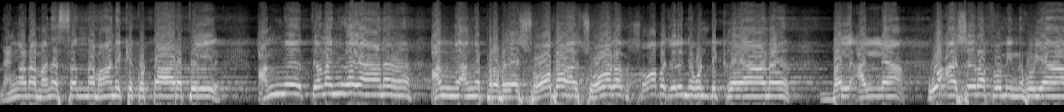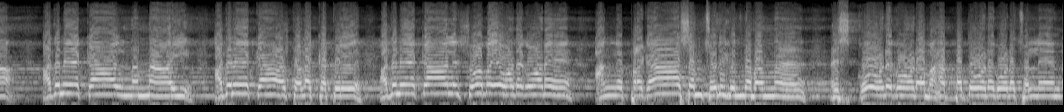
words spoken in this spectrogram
ഞങ്ങളുടെ മനസ്സെന്ന മാണിക്യ കൊട്ടാരത്തിൽ അങ്ങ് തിളങ്ങുകയാണ്. അങ്ങ് അങ്ങ് പ്രഭയ ശോഭ ശോഭ ശോഭ ചൊരിഞ്ഞുകൊണ്ടിരിക്കുകയാണ്. ബൽ അല്ല. അതിനേക്കാൾ നന്നായി അതിനേക്കാൾ തിളക്കത്തിൽ അതിനേക്കാൾ ശോഭയോടെ കൂടെ അങ്ങ് പ്രകാശം ചൊരിയുന്നുവെന്ന് ഇഷ്കോട് കൂടെ മഹബത്തോടെ കൂടെ ചൊല്ലേണ്ട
